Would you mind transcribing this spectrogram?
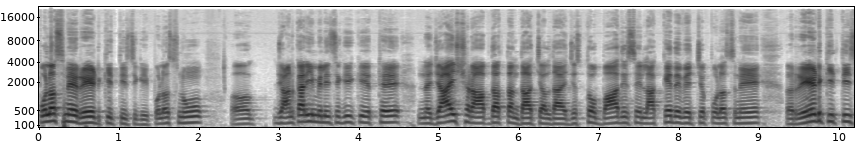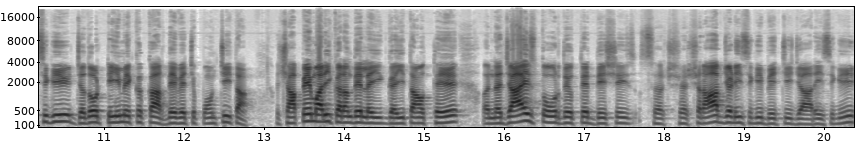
ਪੁਲਿਸ ਨੇ ਰੇਡ ਕੀਤੀ ਸੀਗੀ। ਪੁਲਿਸ ਨੂੰ ਜਾਣਕਾਰੀ ਮਿਲੀ ਸੀਗੀ ਕਿ ਇੱਥੇ ਨਜਾਇਜ਼ ਸ਼ਰਾਬ ਦਾ ਧੰਦਾ ਚੱਲਦਾ ਹੈ, ਜਿਸ ਤੋਂ ਬਾਅਦ ਇਸ ਇਲਾਕੇ ਦੇ ਵਿੱਚ ਪੁਲਿਸ ਨੇ ਰੇਡ ਕੀਤੀ ਸੀਗੀ। ਜਦੋਂ ਟੀਮ ਇੱਕ ਘਰ ਦੇ ਵਿੱਚ ਪਹੁੰਚੀ ਤਾਂ ਛਾਪੇਮਾਰੀ ਕਰਨ ਦੇ ਲਈ ਗਈ ਤਾਂ ਉੱਥੇ ਨਜਾਇਜ਼ ਤੌਰ ਦੇ ਉੱਤੇ ਦੇਸ਼ੀ ਸ- ਸ਼ਰਾਬ ਜਿਹੜੀ ਸੀਗੀ ਵੇਚੀ ਜਾ ਰਹੀ ਸੀਗੀ।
